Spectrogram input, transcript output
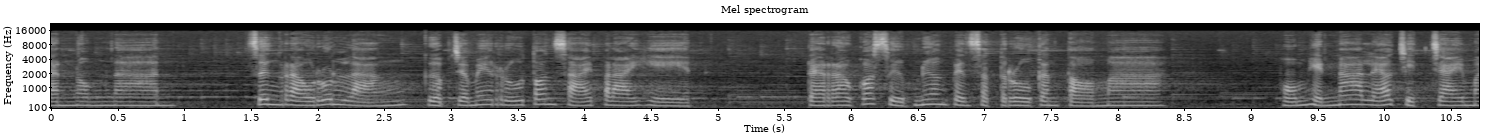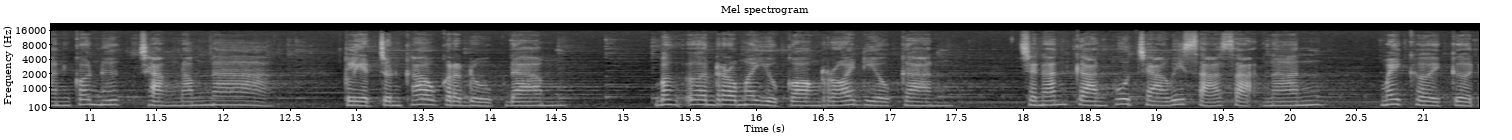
กันนมนาน ซึ่งเรารุ่นหลังเกือบจะไม่รู้ต้นสายปลายเหตุ แต่เราก็สืบเนื่องเป็นศัตรูกันต่อมา ผมเห็นหน้าแล้วจิตใจมันก็นึกชังน้ำหน้า เกลียดจนเข้ากระดูกดำบังเอิญเรามาอยู่กองร้อยเดียวกัน ฉะนั้นการพูดจาวิสาสะนั้น ไม่เคยเกิด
